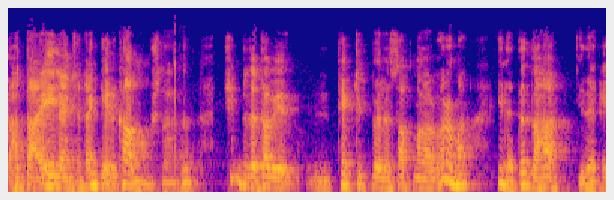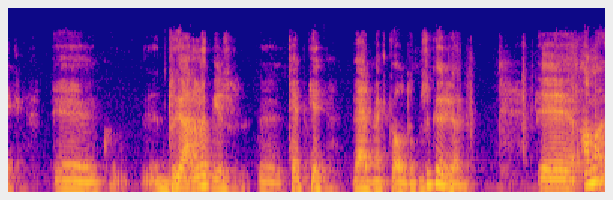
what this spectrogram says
hatta eğlenceden geri kalmamışlardı. Şimdi de tabii e, tek tük böyle sapmalar var ama yine de daha giderek e, duyarlı bir e, tepki vermekte olduğumuzu görüyorum. Ee, ama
